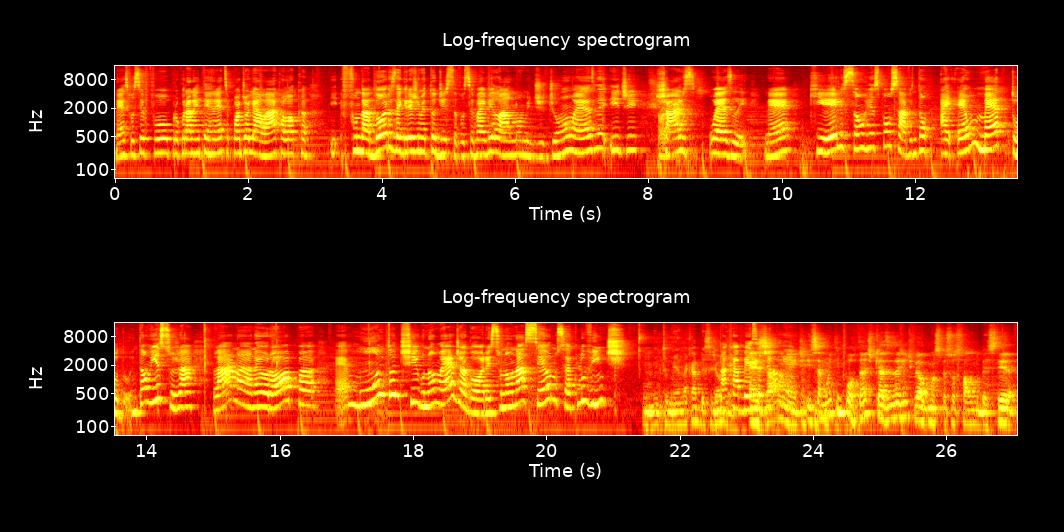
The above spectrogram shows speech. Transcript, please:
Né? Se você for procurar na internet, você pode olhar lá, coloca fundadores da igreja metodista. Você vai ver lá o nome de John Wesley e de Charles Wesley, né? Que eles são responsáveis. Então, é um método. Então, isso já lá na, na Europa é muito antigo, não é de agora. Isso não nasceu no século XX. Muito menos na cabeça de alguém. Na cabeça é, de alguém. Exatamente. Isso é muito importante porque às vezes a gente vê algumas pessoas falando besteira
